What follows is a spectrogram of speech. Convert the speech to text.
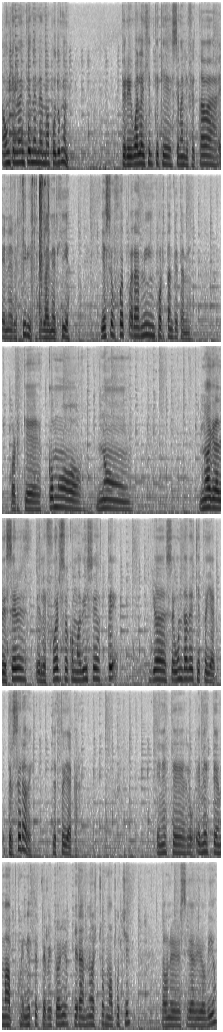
aunque no entienden el mapudungún. Pero igual hay gente que se manifestaba en el espíritu, en la energía. Y eso fue para mí importante también, porque cómo no, no agradecer el esfuerzo, como dice usted, yo segunda vez que estoy acá, tercera vez que estoy acá, en este, en este mapa, en este territorio que era nuestro Mapuche, la Universidad de Biobío,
